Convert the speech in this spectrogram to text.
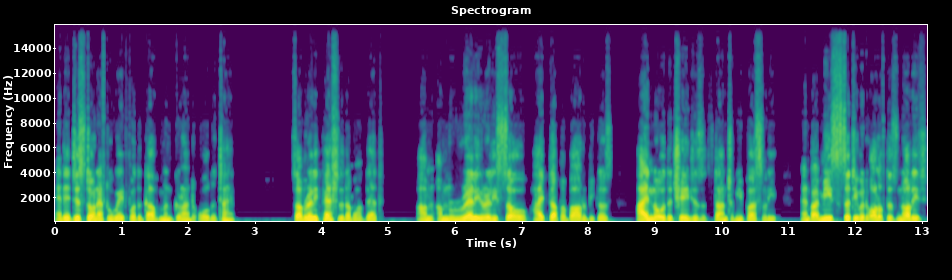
and they just don't have to wait for the government grant all the time. So I'm really passionate about that. I'm, I'm really, really so hyped up about it because I know the changes it's done to me personally. And by me sitting with all of this knowledge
